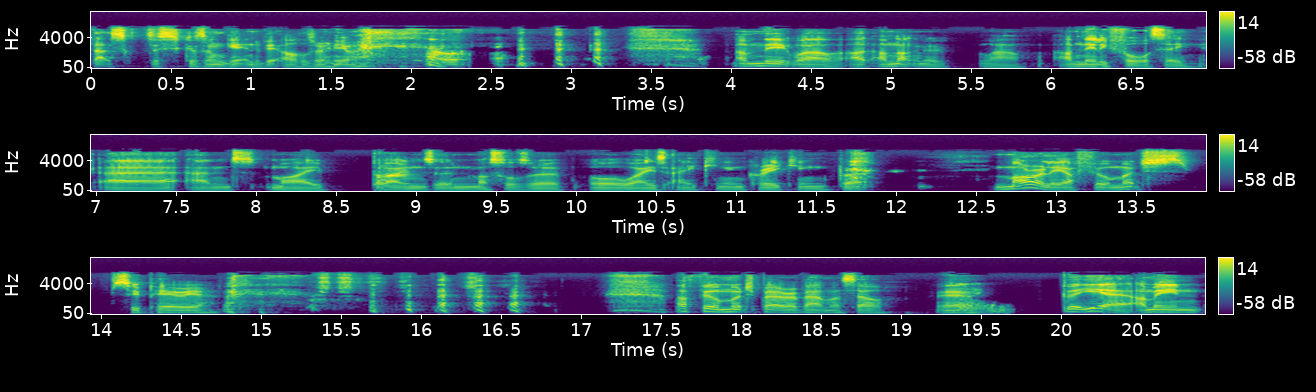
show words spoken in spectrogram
that's just because I'm getting a bit older anyway. Oh, I'm. Well, I, I'm not going to. Well, I'm nearly forty, uh, and my bones and muscles are always aching and creaking. But morally, I feel much superior. I feel much better about myself. Yeah. Yeah. But yeah, I mean,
